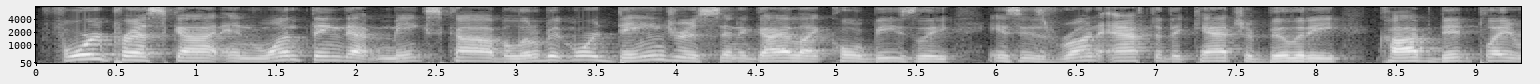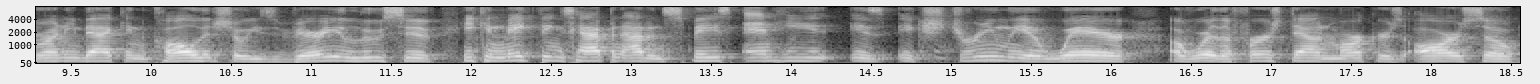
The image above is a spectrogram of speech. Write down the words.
for Prescott. And one thing that makes Cobb a little bit more dangerous than a guy like Cole Beasley is his run after the catch ability. Cobb did play running back in college, so he's very elusive. He can make things happen out in space, and he is extremely aware of where the first down markers are. So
